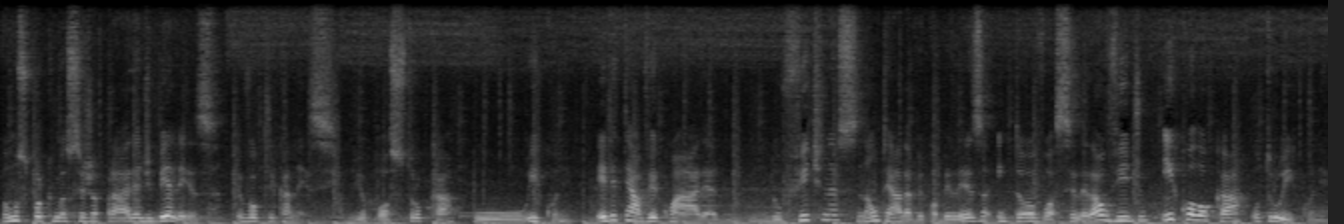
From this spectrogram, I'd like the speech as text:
Vamos supor que o meu seja para a área de beleza. Eu vou clicar nesse e eu posso trocar o ícone. Ele tem a ver com a área do fitness, não tem nada a ver com a beleza, então eu vou acelerar o vídeo e colocar outro ícone.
